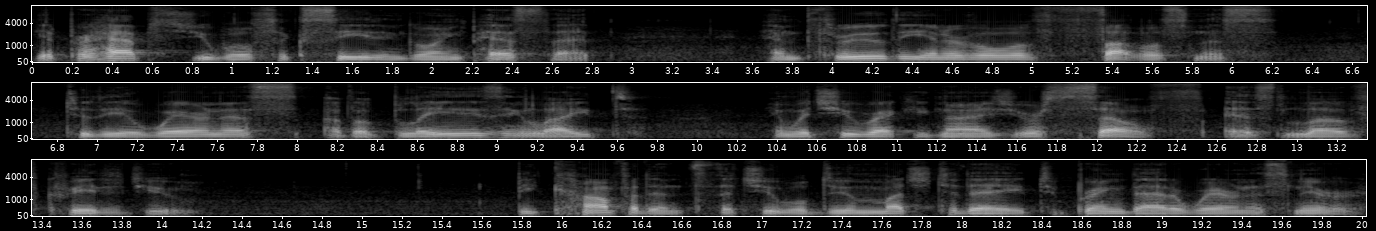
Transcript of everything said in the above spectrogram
Yet perhaps you will succeed in going past that, and through the interval of thoughtlessness to the awareness of a blazing light in which you recognize yourself as love created you. Be confident that you will do much today to bring that awareness nearer,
